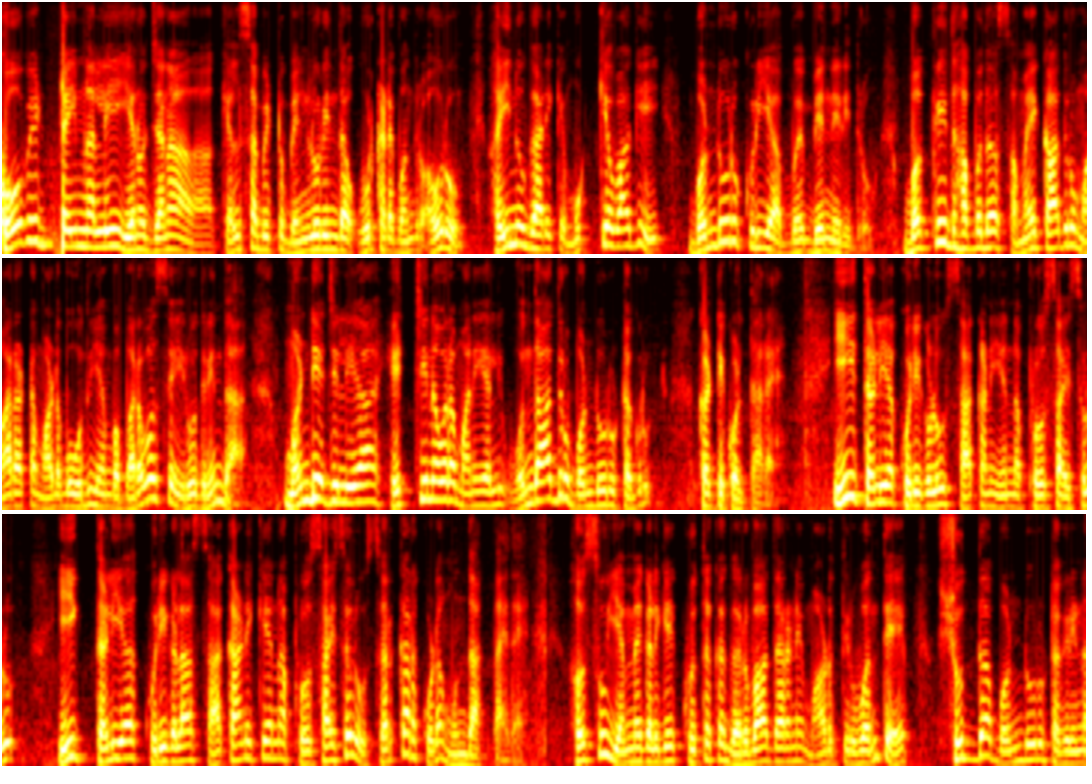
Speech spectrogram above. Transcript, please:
ಕೋವಿಡ್ ಟೈಮ್ನಲ್ಲಿ ಏನು ಜನ ಕೆಲಸ ಬಿಟ್ಟು ಬೆಂಗಳೂರಿಂದ ಊರ ಕಡೆ ಬಂದರು, ಅವರು ಹೈನುಗಾರಿಕೆ ಮುಖ್ಯವಾಗಿ ಬಂಡೂರು ಕುರಿಯ ಬೆನ್ನೇರಿದ್ರು. ಬಕ್ರೀದ್ ಹಬ್ಬದ ಸಮಯಕ್ಕಾದರೂ ಮಾರಾಟ ಮಾಡಬಹುದು ಎಂಬ ಭರವಸೆ ಇರುವುದರಿಂದ ಮಂಡ್ಯ ಜಿಲ್ಲೆಯ ಹೆಚ್ಚಿನವರ ಮನೆಯಲ್ಲಿ ಒಂದಾದರೂ ಬಂಡೂರು ಟಗರು ಕಟ್ಟಿಕೊಳ್ತಾರೆ. ಈ ತಳಿಯ ಕುರಿಗಳು ಸಾಕಣೆಯನ್ನು ಪ್ರೋತ್ಸಾಹಿಸಲು, ಈ ತಳಿಯ ಕುರಿಗಳ ಸಾಕಾಣಿಕೆಯನ್ನು ಪ್ರೋತ್ಸಾಹಿಸಲು ಸರ್ಕಾರ ಕೂಡ ಮುಂದಾಗ್ತಾ ಇದೆ. ಹಸು ಎಮ್ಮೆಗಳಿಗೆ ಕೃತಕ ಗರ್ಭಾಧಾರಣೆ ಮಾಡುತ್ತಿರುವಂತೆ ಶುದ್ಧ ಬಂಡೂರು ಟಗರಿನ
